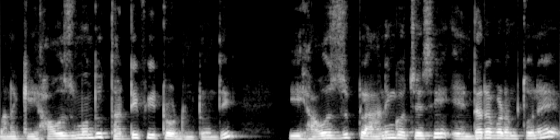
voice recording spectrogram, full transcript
మనకి హౌస్ ముందు థర్టీ ఫీట్ రోడ్ ఉంటుంది. ఈ హౌస్ ప్లానింగ్ వచ్చేసి ఎంటర్ అవ్వడంతోనే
